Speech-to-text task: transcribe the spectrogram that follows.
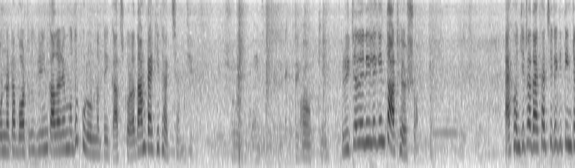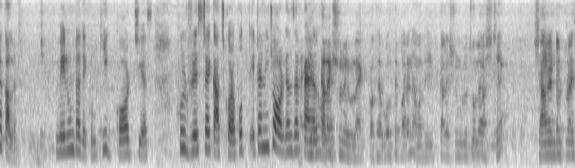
অন্যটা বটল গ্রিন কালারের মধ্যে পুরো অন্যতেই কাজ করা। দামটা একই থাকছে। ওকে রিটেলে নিলে কিন্তু আঠেরোশো। এখন যেটা দেখাচ্ছি এটা কি তিনটা কালার মেরুনটা দেখুন কি গর্জিয়াস ফুল ড্রেসটাই কাজ করা। এটা নিচে অর্গানজার প্যানেল কালেকশন এগুলো এক কথায় বলতে পারেন আমাদের ঈদ কালেকশনগুলো চলে আসছে। শান এন্টারপ্রাইজ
